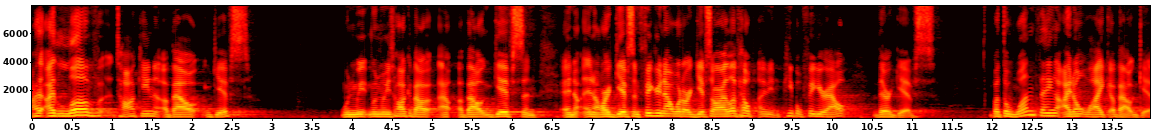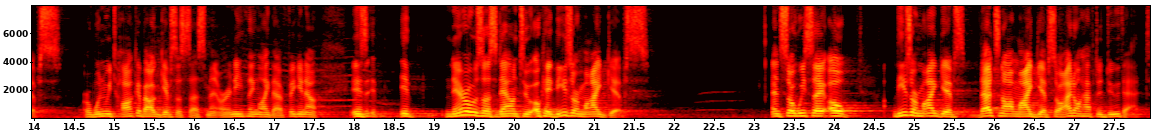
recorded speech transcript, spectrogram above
I, I love talking about gifts. When we, when we talk about, about gifts and, and, and our gifts and figuring out what our gifts are, I love help I mean, people figure out their gifts. But the one thing I don't like about gifts, or when we talk about gifts assessment or anything like that, figuring out, is it, it narrows us down to okay, these are my gifts. And so we say, oh, these are my gifts. That's not my gift, so I don't have to do that.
